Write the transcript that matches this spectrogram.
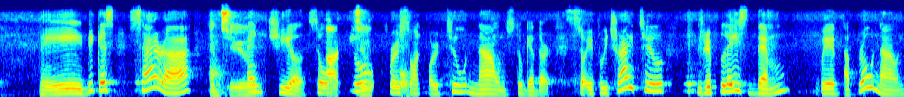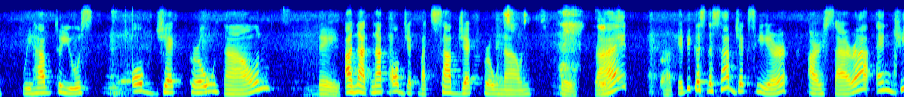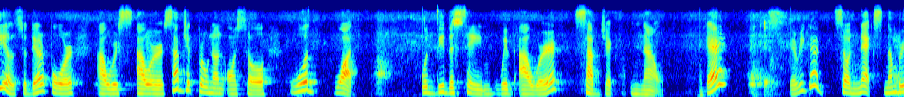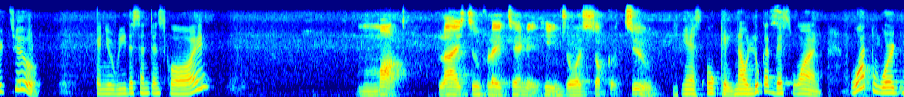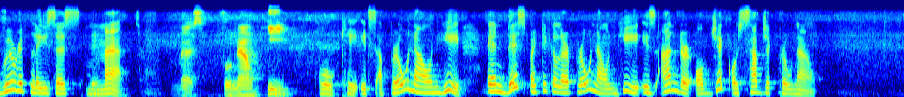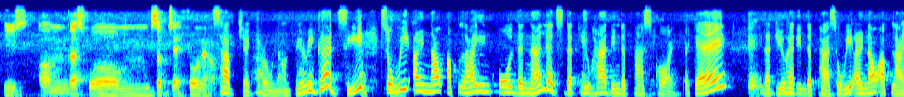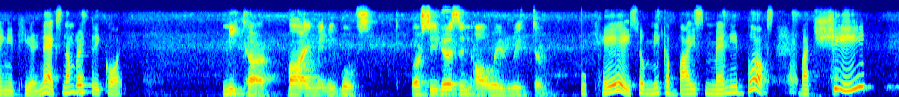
they because Sarah and you and Jill. So are two two person or two nouns together. So if we try to replace them with a pronoun, we have to use object pronoun they. Ah, not not object but subject pronoun they. Right? Okay, because the subjects here are Sarah and Jill. So therefore, our our subject pronoun also would what? Would be the same with our subject noun. Okay? okay. Very good. So next, number two. Can you read the sentence, Khoi? Mark likes to play tennis. He enjoys soccer too. Yes, okay. Now look at this one. What word will replaces hmm. Matt? Mass pronoun he. Okay, it's a pronoun he. And this particular pronoun he is under object or subject pronoun? He's um that's from subject pronoun. Subject pronoun. Very good. See? So we are now applying all the knowledge that you had in the past, Khoi. Okay? That you had in the past. So we are now applying it here. Next, number three, Khoi. Mika buy many books, but she doesn't always read them. Okay, so Mika buys many books, but she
